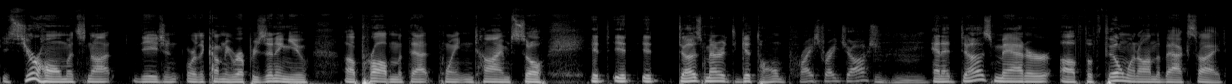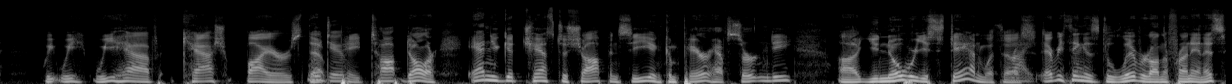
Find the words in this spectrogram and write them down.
it's your home. It's not the agent or the company representing you a problem at that point in time. So, it it it does matter to get the home price right, Josh, and it does matter uh, fulfillment on the backside. We, we we have cash buyers that pay top dollar, and you get a chance to shop and see and compare, have certainty. Uh, you know where you stand with us. Right, Everything is delivered on the front end. It's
